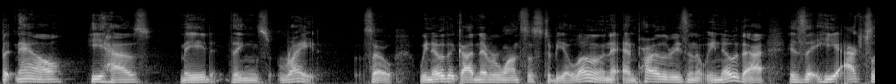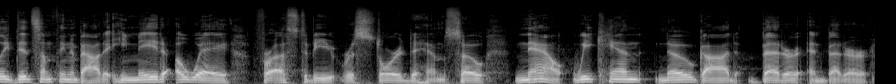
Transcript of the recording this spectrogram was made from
but now He has made things right. So we know that God never wants us to be alone. And part of the reason that we know that is that He actually did something about it. He made a way for us to be restored to Him. So now we can know God better and better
